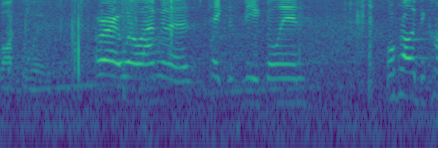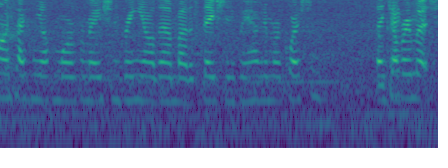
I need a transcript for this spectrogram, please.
walked away. All right, well, I'm going to take this vehicle in. We'll probably be contacting y'all for more information, bring y'all down by the station if we have any more questions. Thank y'all very much.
